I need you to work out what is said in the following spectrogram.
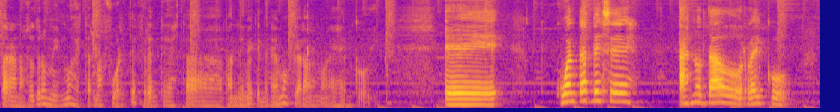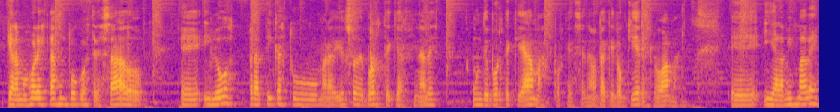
para nosotros mismos estar más fuertes frente a esta pandemia que tenemos, que ahora mismo es el COVID. Eh, ¿Cuántas veces has notado, Raiko, que a lo mejor estás un poco estresado eh, y luego practicas tu maravilloso deporte, que al final es un deporte que amas, porque se nota que lo quieres, lo amas, eh, y a la misma vez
